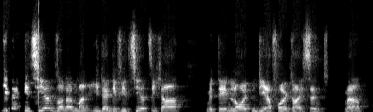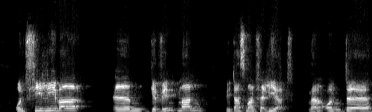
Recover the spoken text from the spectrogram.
identifizieren, sondern man identifiziert sich ja mit den Leuten, die erfolgreich sind. Ne? Und viel lieber ähm, gewinnt man, wie dass man verliert. Ne? Und äh,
